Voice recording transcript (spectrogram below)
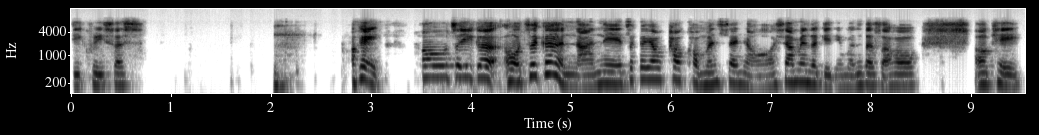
，decreases，OK。哦，这一个哦，这个很难呢，这个要靠 common sense 哦。下面的给你们的时候，OK，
